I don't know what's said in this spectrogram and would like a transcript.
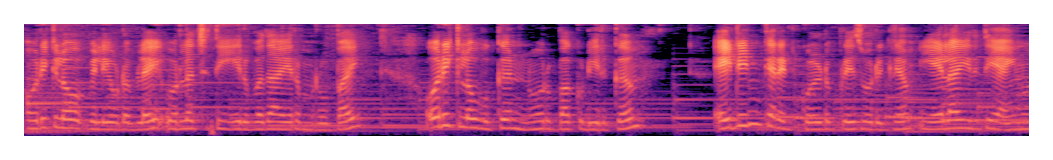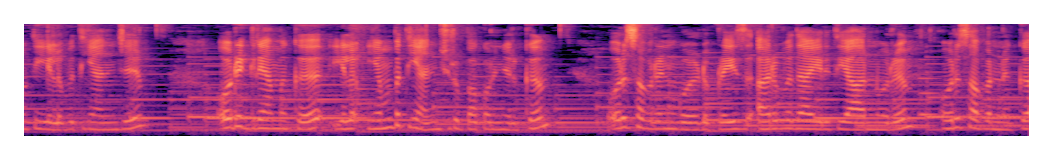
ஒரு கிலோ வெளியோட விலை ஒரு லட்சத்தி இருபதாயிரம் ரூபாய். ஒரு கிலோவுக்கு நூறுரூபா கூடியிருக்கு. எயிட்டீன் கேரட் கோல்டு ப்ரைஸ் ஒரு கிராம் ஏழாயிரத்தி ஐநூற்றி எழுபத்தி அஞ்சு. ஒரு கிராமுக்கு இல எண்பத்தி அஞ்சு ரூபாய் குறைஞ்சிருக்கு. ஒரு சவரன் கோல்டு ப்ரைஸ் அறுபதாயிரத்தி அறநூறு. ஒரு சவரனுக்கு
